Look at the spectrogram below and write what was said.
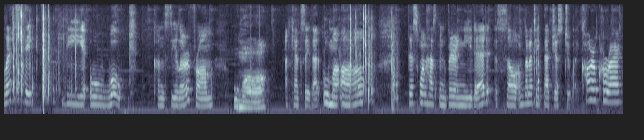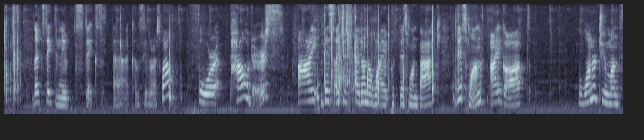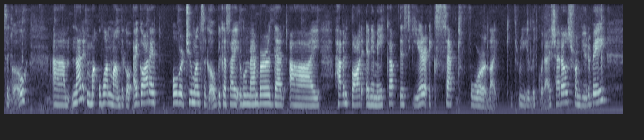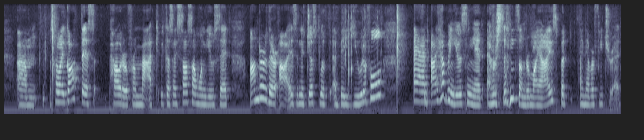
Let's take the Woke concealer from Uma. I can't say that. Uma. This one has been very needed, so I'm gonna take that just to like color correct. Let's take the Nudestix uh, concealer as well for powders, I, this, I just, I don't know why I put this one back. This one I got one or two months ago. Um, not one month ago. I got it over two months ago because I remember that I haven't bought any makeup this year except for like three liquid eyeshadows from Beauty Bay. Um, so I got this powder from MAC because I saw someone use it under their eyes and it just looked a bit beautiful. And I have been using it ever since under my eyes, but I never feature it.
